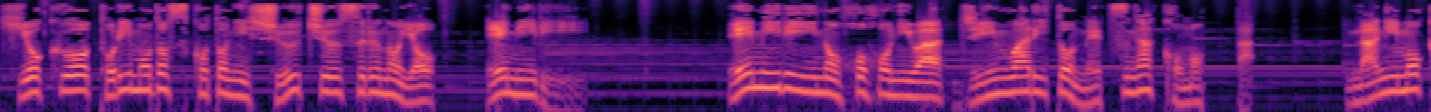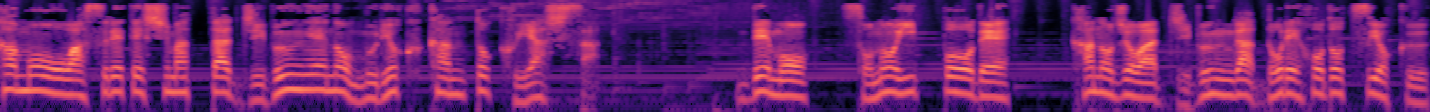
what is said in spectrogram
記憶を取り戻すことに集中するのよ、エミリー。エミリーの頬にはじんわりと熱がこもった。何もかもを忘れてしまった自分への無力感と悔しさ。でも、その一方で、彼女は自分がどれほど強く、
